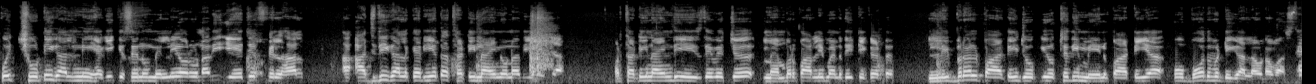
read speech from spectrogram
ਕੋਈ ਛੋਟੀ ਗੱਲ ਨਹੀਂ ਹੈਗੀ ਕਿਸੇ ਨੂੰ ਮਿਲਣੀ ਔਰ ਉਹਨਾਂ ਦੀ ਏਜ ਫਿਲਹਾਲ ਅੱਜ ਦੀ ਗੱਲ ਕਰੀਏ ਤਾਂ 39 ਉਹਨਾਂ ਦੀ ਏਜ ਆ। ਔਰ 39 ਦੀ ਏਜ ਦੇ ਵਿੱਚ ਮੈਂਬਰ ਪਾਰਲੀਮੈਂਟ ਦੀ ਟਿਕਟ ਲਿਬਰਲ ਪਾਰਟੀ ਜੋ ਕਿ ਉੱਥੇ ਦੀ ਮੇਨ ਪਾਰਟੀ ਆ ਉਹ ਬਹੁਤ ਵੱਡੀ ਗੱਲ ਆ ਉਹਨਾਂ ਵਾਸਤੇ।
